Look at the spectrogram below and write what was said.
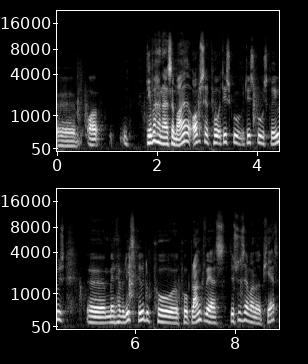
Øh, og det var han altså meget opsat på, det skulle, det skulle skrives. Øh, men han ville ikke skrive det på, på blankvers. Det synes jeg var noget pjat.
